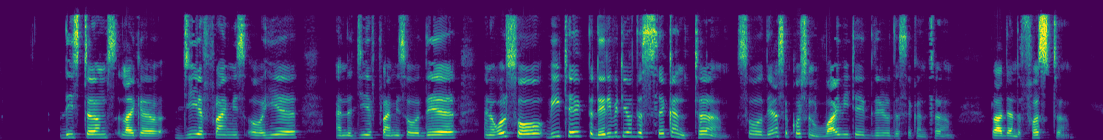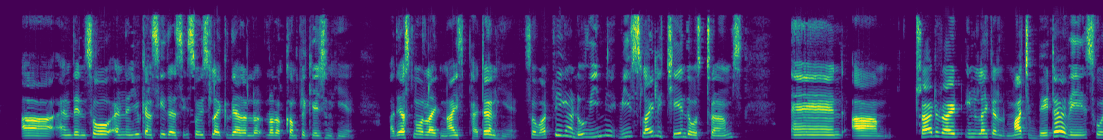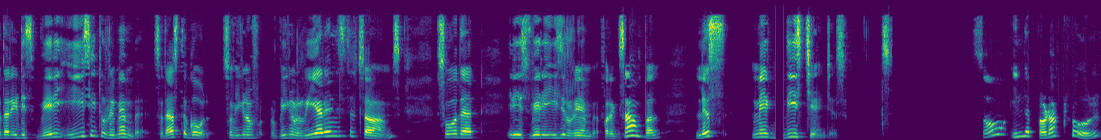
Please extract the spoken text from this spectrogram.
these terms like a gf prime is over here and the gf prime is over there. And also we take the derivative of the second term. So there's a question why we take the derivative of the second term rather than the first term. Uh, and then so and then you can see that so it's like there are a lot of complication here. Uh, there's no like nice pattern here. So what we're gonna do we may we slightly change those terms and um, try to write in like a much better way so that it is very easy to remember. So that's the goal. So we're gonna we're gonna rearrange the terms so that it is very easy to remember. For example let's make these changes. So in the product rule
